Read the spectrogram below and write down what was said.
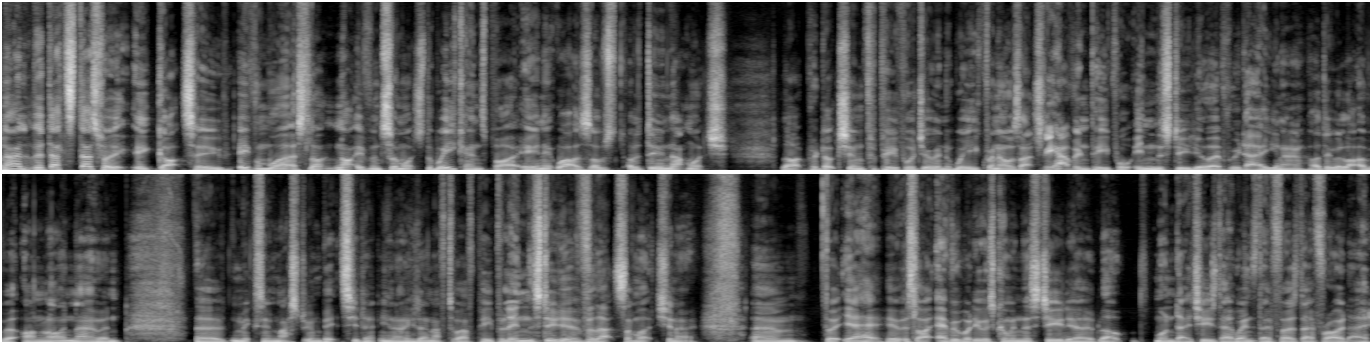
well. no, but that's that's what it, it got to. Even worse, not, not even so much the weekends party, and it was. I was I was doing that much like production for people during the week when I was actually having people in the studio every day. You know, I do a lot of it online now and uh, mixing and mastering bits. You don't, you know, you don't have to have people in the studio for that so much. You know, um, but yeah, it was like everybody was coming in the studio like Monday, Tuesday, Wednesday, Thursday, Friday,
